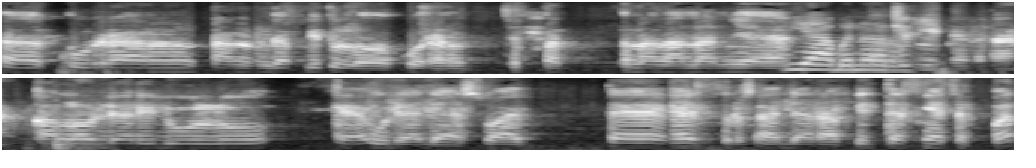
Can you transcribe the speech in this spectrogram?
eh, kurang tanggap gitu loh, kurang cepat penanganannya. Iya benar. Mungkin kalau dari dulu kayak udah ada swab test, terus ada rapid testnya cepat,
